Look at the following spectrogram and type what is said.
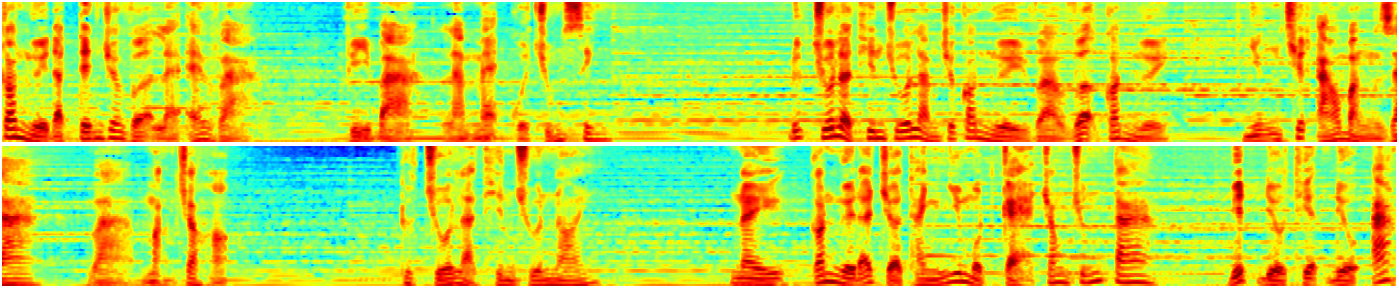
Con người đặt tên cho vợ là Eva vì bà là mẹ của chúng sinh. Đức Chúa là Thiên Chúa làm cho con người và vợ con người những chiếc áo bằng da và mặc cho họ. Đức Chúa là Thiên Chúa nói: Này, con người đã trở thành như một kẻ trong chúng ta, biết điều thiện điều ác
